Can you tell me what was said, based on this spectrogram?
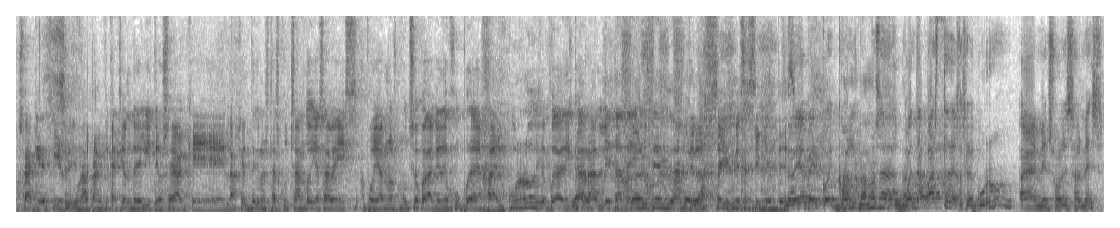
o sea, quiero decir, Sí. una planificación de élite. O sea, que la gente que lo está escuchando, ya sabéis, apoyarnos mucho para que Deju pueda dejar el curro y se pueda dedicar Claro. a atletas de élite durante los seis meses siguientes. No, ya ve, ¿cu- Va- con, vamos a- ¿con va- cuánta pasta dejas el curro eh, mensuales al mes?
